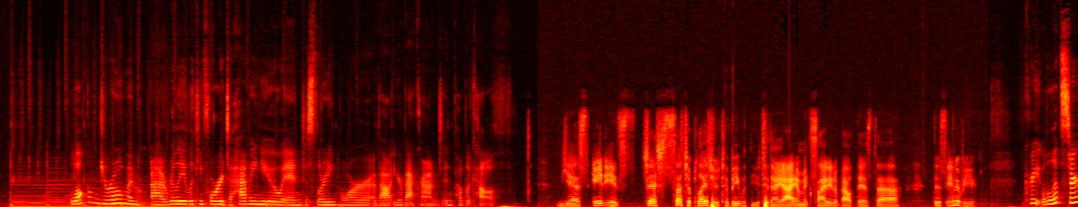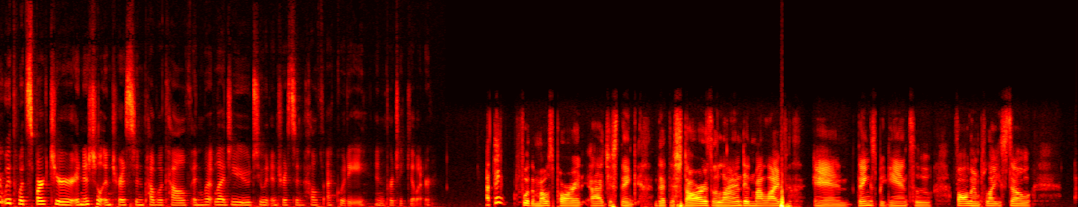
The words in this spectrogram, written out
Welcome, Jerome. I'm uh, really looking forward to having you and just learning more about your background in public health. Yes, it is just such a pleasure to be with you today. I am excited about this uh, this interview. Great. Well, let's start with what sparked your initial interest in public health and what led you to an interest in health equity in particular. I think for the most part, I just think that the stars aligned in my life and things began to fall in place. So,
